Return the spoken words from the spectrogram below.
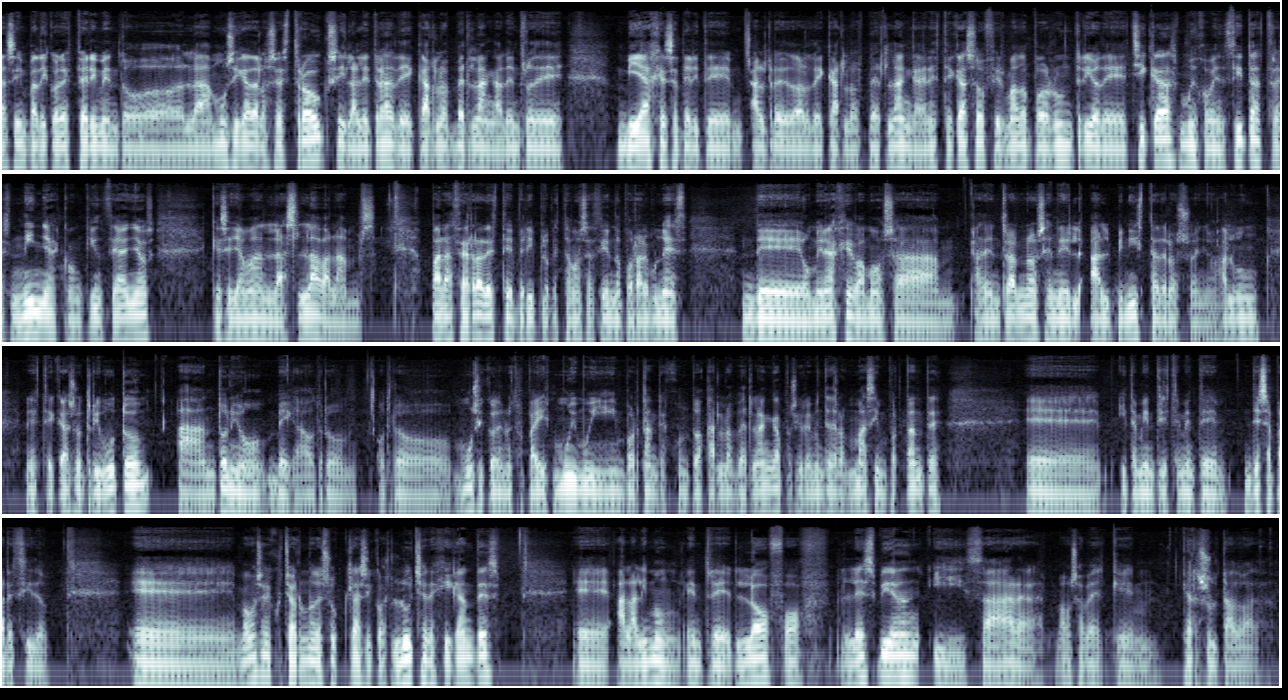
Queda simpático el experimento. La música de los Strokes y la letra de Carlos Berlanga dentro de Viaje Satélite alrededor de Carlos Berlanga. En este caso, firmado por un trío de chicas muy jovencitas, tres niñas con 15 años que se llaman las Lava Lamps. Para cerrar este periplo que estamos haciendo por álbumes de homenaje, vamos a adentrarnos en el Alpinista de los Sueños, álbum en este caso tributo a Antonio Vega, otro, otro músico de nuestro país muy muy importante junto a Carlos Berlanga, posiblemente de los más importantes eh, y también tristemente desaparecido. Eh, vamos a escuchar uno de sus clásicos, Lucha de Gigantes, eh, a la limón entre Love of Lesbian y Zahara. Vamos a ver qué, qué resultado ha dado.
